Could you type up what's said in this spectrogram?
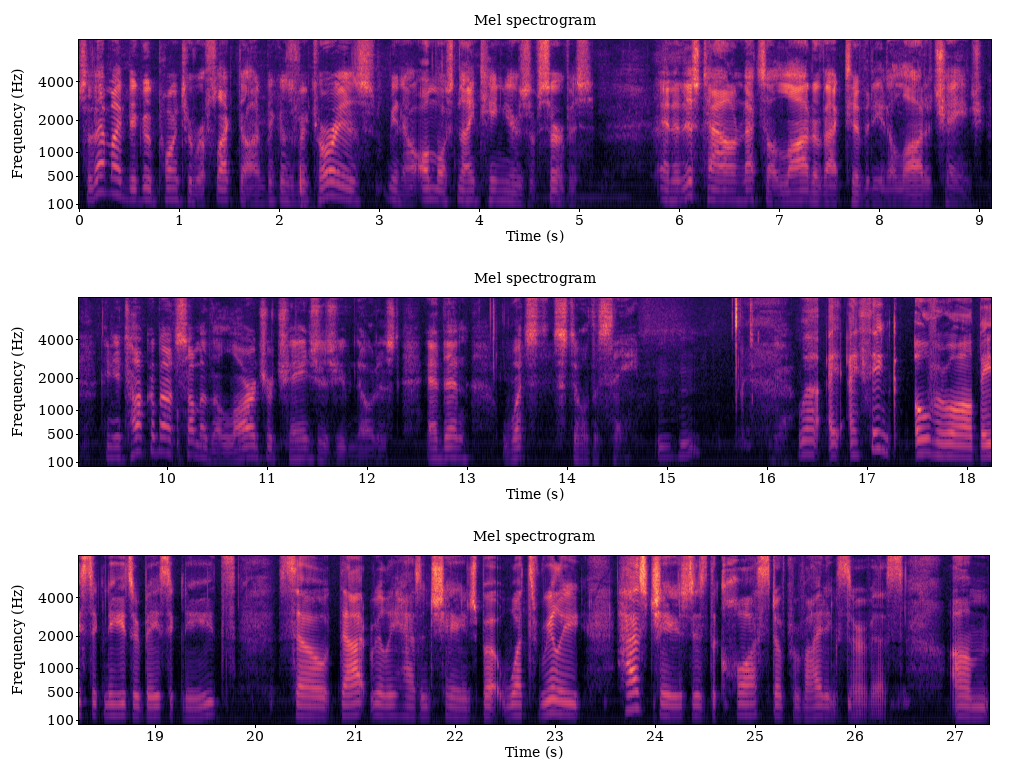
So that might be a good point to reflect on because Victoria's, you know, almost 19 years of service. And in this town, that's a lot of activity and a lot of change. Can you talk about some of the larger changes you've noticed and then what's still the same? Well, I, I think overall basic needs are basic needs. So that really hasn't changed. But what's really has changed is the cost of providing service um,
